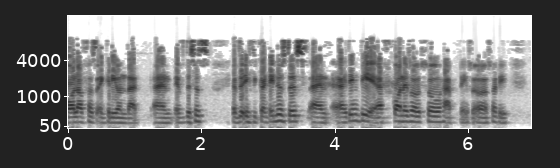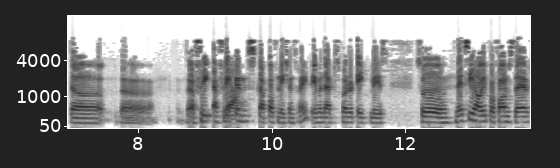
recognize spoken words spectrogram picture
all of us agree on that. And if this is if the, if he continues this, and I think the Afcon is also happening. So uh, sorry, the the the Afri- African's yeah. Cup of Nations, right? Even that's going to take place. So let's see how he performs there.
